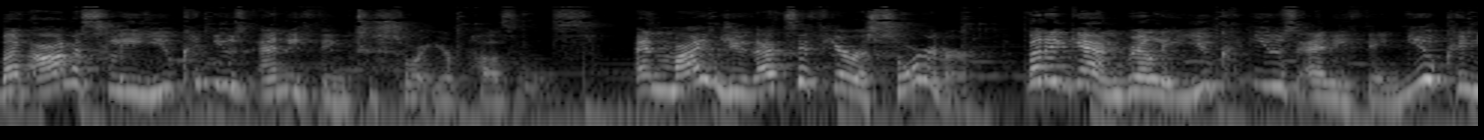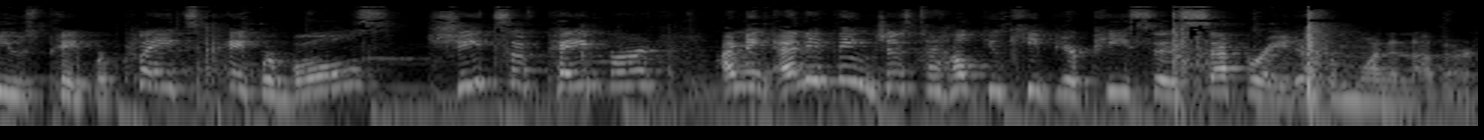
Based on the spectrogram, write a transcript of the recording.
but honestly, you can use anything to sort your puzzles. And mind you, that's if you're a sorter. But again, really, you could use anything. You can use paper plates, paper bowls, sheets of paper. I mean, anything just to help you keep your pieces separated from one another.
